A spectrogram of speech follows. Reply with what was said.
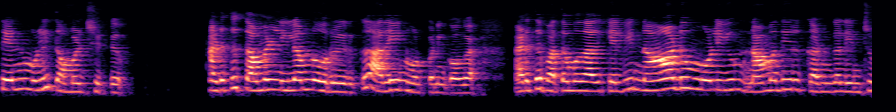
தென்மொழி தமிழ் சிட்டு. அடுத்து தமிழ் நிலம்னு ஒரு இருக்கு அதையும் நோட் பண்ணிக்கோங்க. அடுத்து பத்தொன்பதாவது கேள்வி நாடும் மொழியும் நமதிரு கண்கள் என்று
